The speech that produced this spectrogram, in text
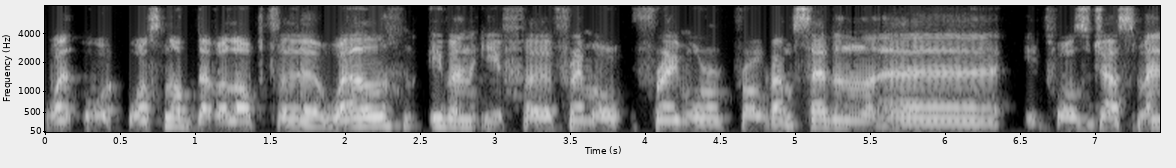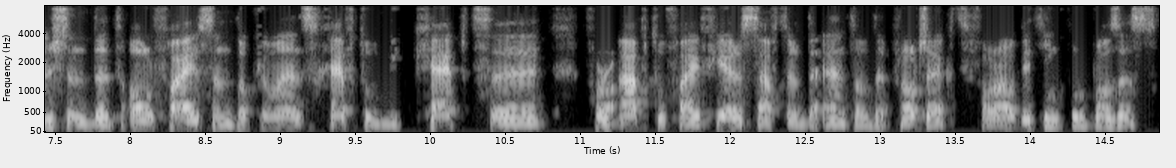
was not developed uh, well, even if uh, framework, framework program 7, uh, it was just mentioned that all files and documents have to be kept uh, for up to five years after the end of the project for auditing purposes.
